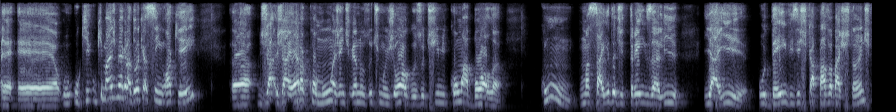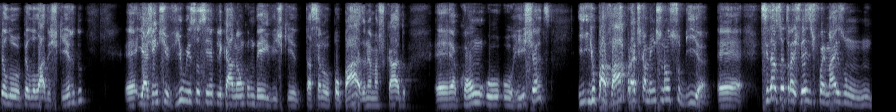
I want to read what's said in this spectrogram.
é, o, o, que, o que mais me agradou é que, assim, ok, uh, já, já era comum a gente ver nos últimos jogos o time com a bola, com uma saída de três ali, e aí o Davis escapava bastante pelo, pelo lado esquerdo. É, e a gente viu isso se replicar não com o Davis, que está sendo poupado, né, machucado, é, com o, o Richards. E, e, o Pavar praticamente não subia. É, se das outras vezes foi mais um, um,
